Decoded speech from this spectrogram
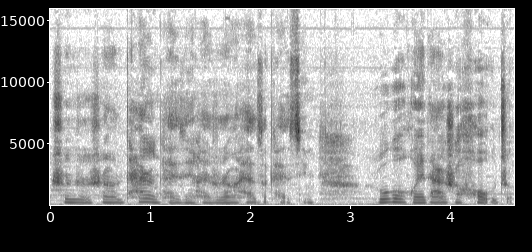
甚至是让他人开心，还是让孩子开心？如果回答是后者，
